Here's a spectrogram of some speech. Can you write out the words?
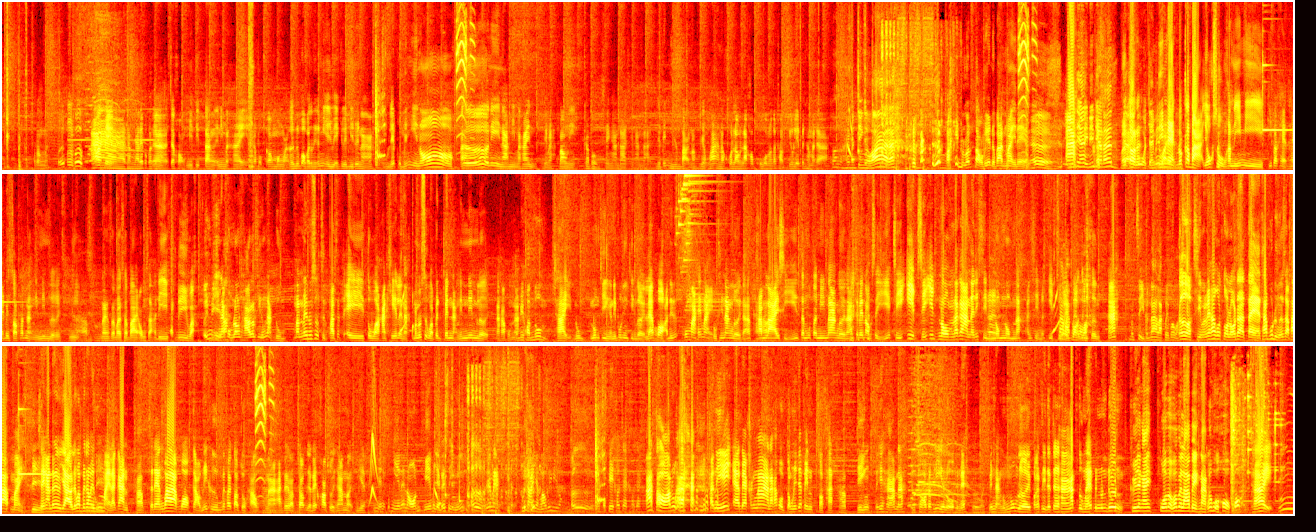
ต้องมาปึ๊บอืมปึ๊บอ่าโอเคทำงานได้ปกติอ่าเจ้าของมีติดตั้งไอ้นี่มาให้นะครับผมกล้องมองหลังเออลืมบอกไปตรงนี้ก็มี AUX USB ด้วยนะอู้เล็บผมไม่มีเนาะเออนี่นะมีมาให้เห็นไหมเบ้านี้ครับผมใช้งานได้ใช้งานได้เล็บไม่มีลำบากเนาะอย่างว่าเนาะคนเรารักครอบครัวมันก็ถอดคิ้วเล็บเป็นธรรมดาเออให้มันจริงเหรอว่านะไปดูรถต่อไปกันเดี๋ยวบ้านไหม้แน่เอออีกนิดเดียวอีกนิดเดียวนะมาต่อนะย่าให้กูอดใจไม่ไหดีวแม็กรถกระบะยกสูงคันนี้มีที่ประแขนให้เป็นซอฟต์ทับหนังนิ่มๆเลยนี่ครับนั่งสบายๆองศาดีดีว่ะเอ้ยจดีริงๆนะปะผมรองเท้าแล้วทิ้งน้ำหนักดู มันไม่รู้สึกถึงพัสเอตัวฮาร์ดเคสเลยนะ มันรู้สึกว่าเป็นเป็นหนังนิ่มๆเลยนะครับผมมันะนมีความนุ่ม ใช่ นุ่ม นุ่มจริง อันนี้พูดจริงๆเลย และผมเบาะอันนี้พุ่งมาให้ใหม่ทุกที่นั่งเลยนะทำลายสีตะมุตะมีมากเลยนะ จะเป็นออกสี สีอิฐ สีอิฐนมแล้วกัน อันนี้สีเหมือนนมนมๆนะ อันนี้สีเหมือนอิฐสวยน่ารักเบาะเลยว่ะตึงๆ ฮะ มันสีมันน่ารักเลยป่าวะ เออสีมันไม่เข้ากับตัวรถอะแต่ถ้าพูดถึงเรื่องสภาพใหม่ ดีใช้งานได้ยาวๆเรียกว่าไม่ต้องไปพุ่งใหม่แล้วกัน ครับ แสดงว่าเบาะเก่านี่คือไม่ค่อยตอบโจทย์เขานะอาจจะแบบชอบอยากได้ความสวยงามหน่อยเมียเมียก็มีแน่นอนเมียมันอยากได้สีนี้เออใช่ไหมผู้ชายอย่างเราไม่มีหรอก เออโอเคเข้าใจเข้าใจอะต่อครับลูกค้าคันนี้แอร์แบ็กข้างหน้านะครับผมตรงนี้จะเป็นซอฟทัชครับ จริงไม่ใช่ฮาร์ดนะเป็นซอฟต์นะพี่ฮัลโหลเห็นไหมเออว่ะเป็นหนังนุ่มๆเลย ปกติจะเจอฮาร์ดถูกไหมเป็นดุนคือยังไง กลัวแบบว่าเวลาเบรกหนักแล้วหัวโขกโป๊ะ ๆใช่ อืม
